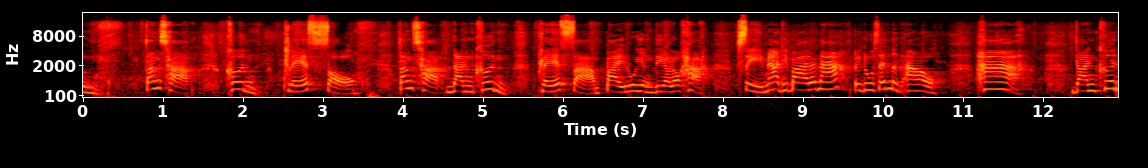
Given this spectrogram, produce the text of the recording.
1 ตั้งฉากขึ้นเพลส2ตั้งฉากดันขึ้นเพลส3ไปลุยอย่างเดียวแล้วค่ะ 4 ไม่อธิบายแล้วนะ ไปดูเซตหนึ่งเอา 5 ดันขึ้น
